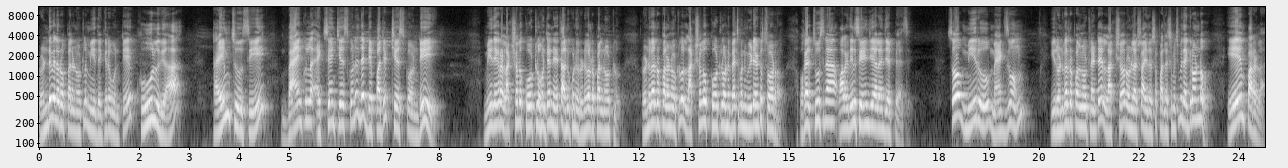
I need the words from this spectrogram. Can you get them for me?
రెండు వేల రూపాయల నోట్లు మీ దగ్గర ఉంటే కూల్గా టైం చూసి బ్యాంకులో ఎక్స్చేంజ్ చేసుకోండి లేదా డిపాజిట్ చేసుకోండి. మీ దగ్గర లక్షల కోట్లు ఉంటే నేనైతే అనుకున్నాను రెండు వేల రూపాయల నోట్లు. రెండు వేల రూపాయల నోట్లు లక్షలు కోట్లు ఉండే బ్యాచ్ మనం వీడియో ఏంటో చూడరు. ఒకవేళ చూసినా వాళ్ళకి తెలిసి ఏం చేయాలని చెప్పేసి. సో మీరు మ్యాక్సిమం ఈ రెండు వేల రూపాయల నోట్లు అంటే లక్ష రెండు లక్షలు ఐదు లక్షలు పది లక్షల నుంచి మీ దగ్గర ఉండవు. ఏం పర్ల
